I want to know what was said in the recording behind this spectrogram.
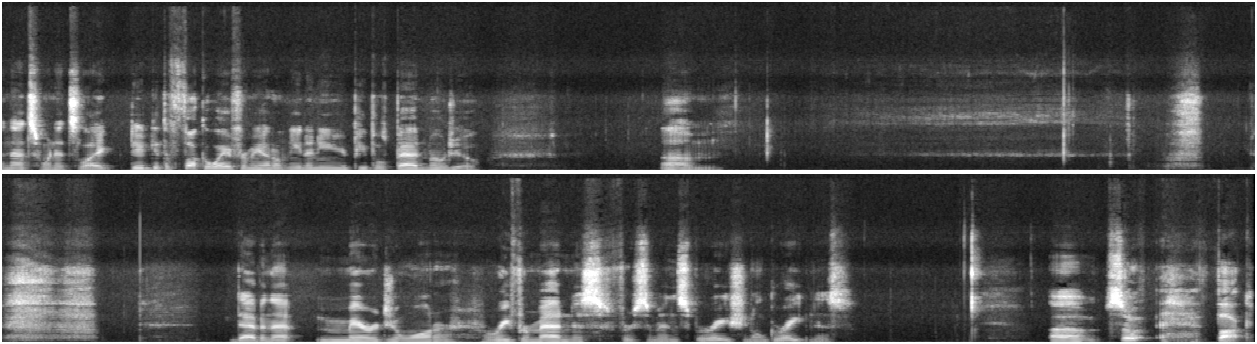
And that's when it's like, dude, get the fuck away from me. I don't need any of your people's bad mojo. Um, dabbing that marijuana reefer madness for some inspirational greatness. Um, so, fuck.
